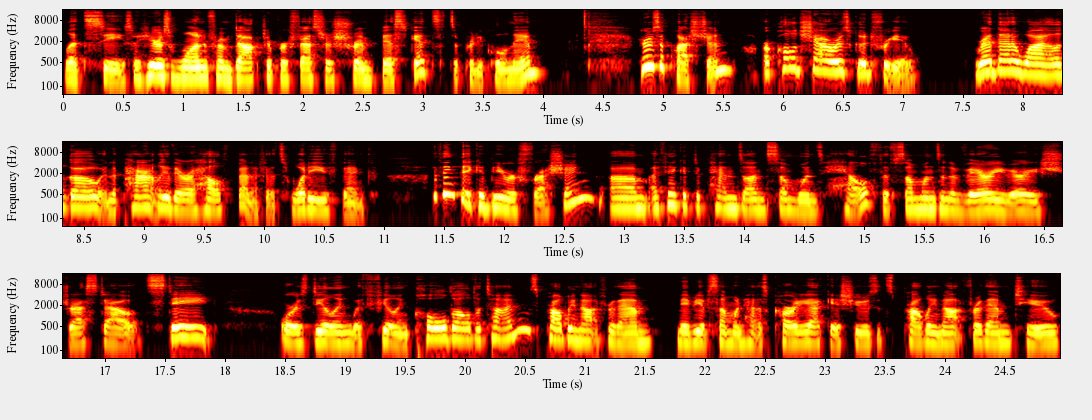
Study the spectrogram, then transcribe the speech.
Let's see. So here's one from Dr. Professor Shrimp Biscuits. It's a pretty cool name. Here's a question Are cold showers good for you? Read that a while ago, and apparently there are health benefits. What do you think? I think they could be refreshing. Um, I think it depends on someone's health. If someone's in a very, very stressed out state or is dealing with feeling cold all the time, it's probably not for them. Maybe if someone has cardiac issues, it's probably not for them too.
